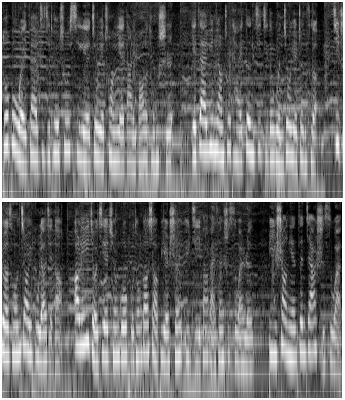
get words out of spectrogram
多部委在积极推出系列就业创业大礼包的同时，也在酝酿出台更积极的稳就业政策。记者从教育部了解到，二零一九届全国普通高校毕业生预计八百三十四万人，比上年增加十四万。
